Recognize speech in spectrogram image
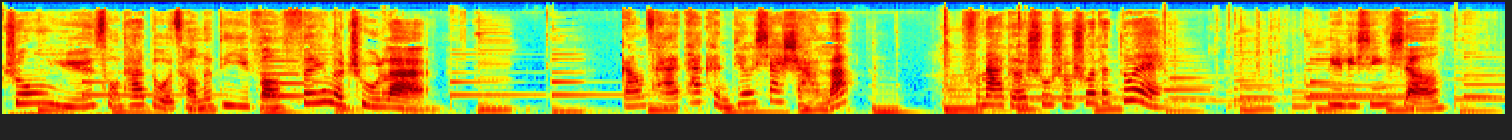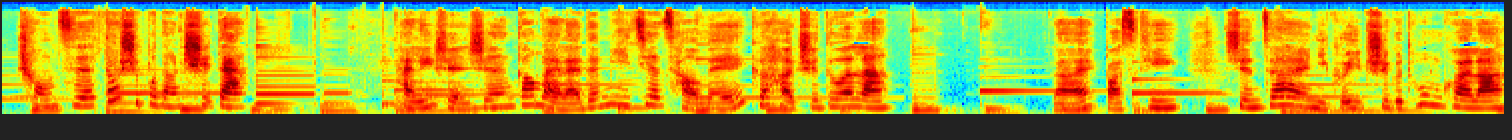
终于从它躲藏的地方飞了出来。刚才它肯定吓傻了。弗纳德叔叔说的对。丽丽心想，虫子都是不能吃的。海林婶婶刚买来的蜜饯草莓可好吃多了。来，巴斯汀，现在你可以吃个痛快啦！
